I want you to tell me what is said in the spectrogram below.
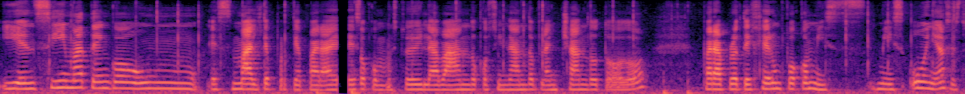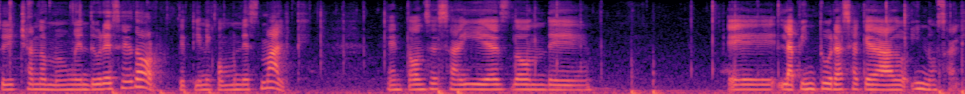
Y encima tengo un esmalte porque para eso, como estoy lavando, cocinando, planchando todo, para proteger un poco mis mis uñas estoy echándome un endurecedor que tiene como un esmalte entonces ahí es donde eh, la pintura se ha quedado y no sale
